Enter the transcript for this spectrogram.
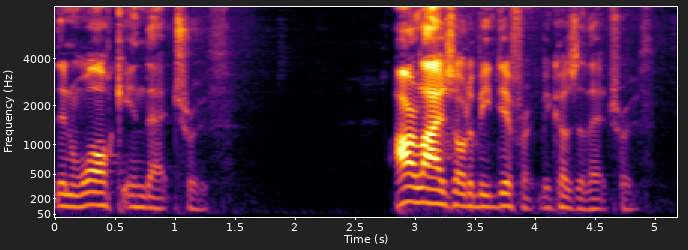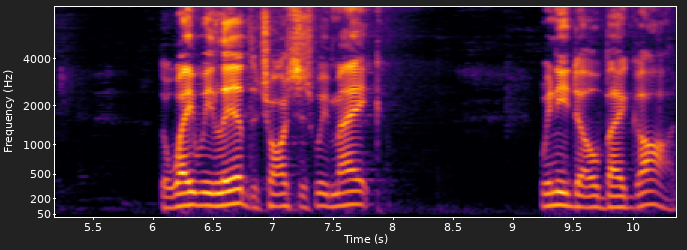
Then walk in that truth. Our lives ought to be different because of that truth. The way we live, the choices we make, we need to obey God.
